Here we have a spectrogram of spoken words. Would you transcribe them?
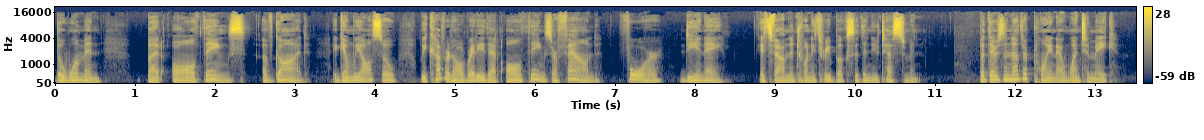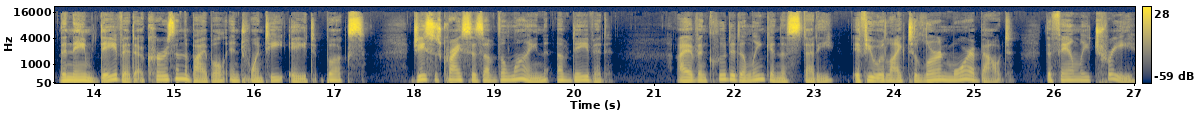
the woman but all things of God. Again, we also we covered already that all things are found for DNA. It's found in 23 books of the New Testament. But there's another point I want to make. The name David occurs in the Bible in 28 books. Jesus Christ is of the line of David. I have included a link in this study if you would like to learn more about the family tree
